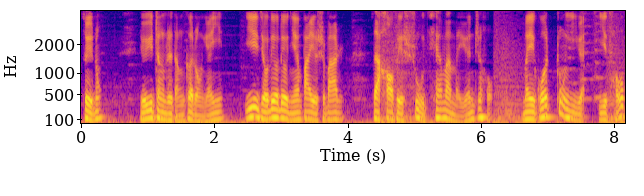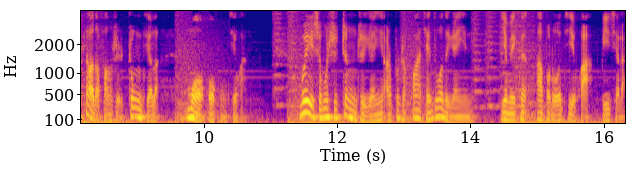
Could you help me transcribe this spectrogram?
最终，由于政治等各种原因，一九六六年八月十八日，在耗费数千万美元之后，美国众议院以投票的方式终结了莫霍孔计划。为什么是政治原因而不是花钱多的原因呢？因为跟阿波罗计划比起来，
